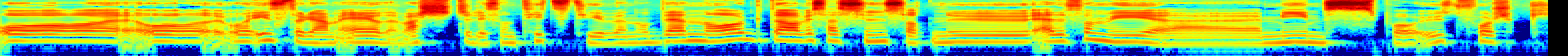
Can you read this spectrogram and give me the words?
Og, og, og Instagram er jo den verste liksom, tidstyven. Og den òg, da hvis jeg syns at nå er det for mye memes på utforsk,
